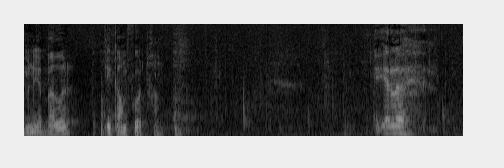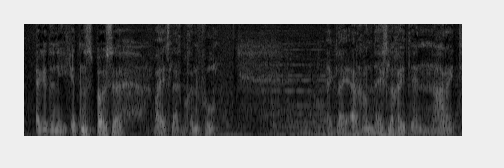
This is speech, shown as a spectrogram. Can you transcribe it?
Meneer Bouwer, u kan voortgaan. Eerle, ek het in die etenspause baie sleg begin voel. Ek ly erg aan duiseligheid en narigheid.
